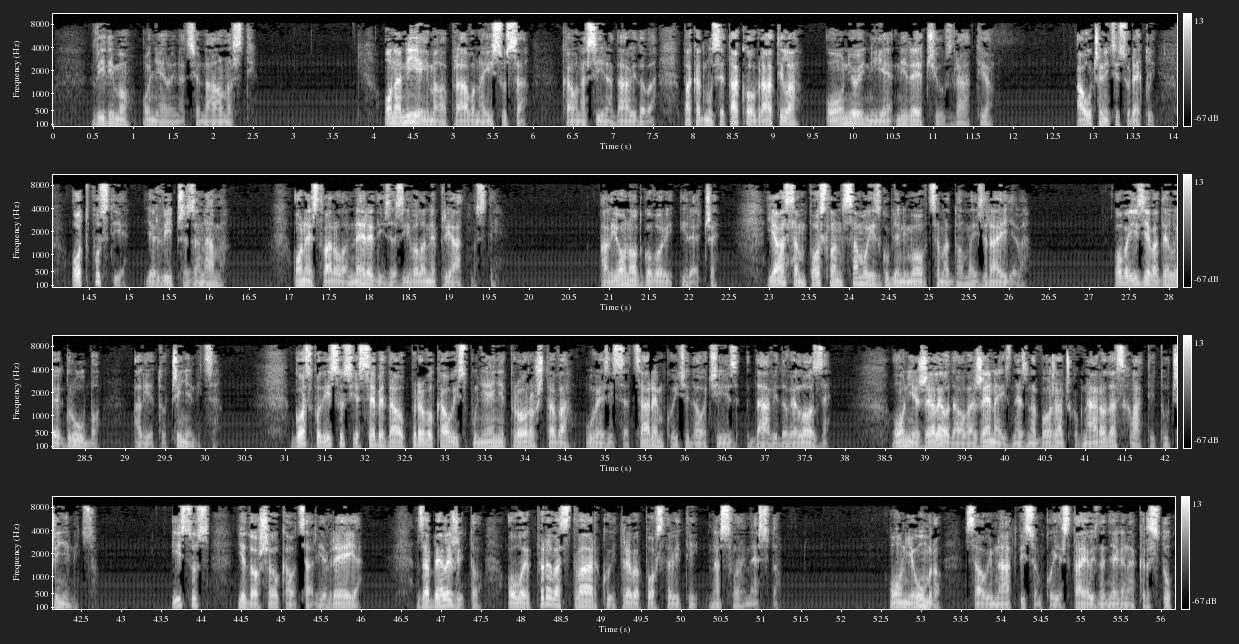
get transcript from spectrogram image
vidimo o njenoj nacionalnosti. Ona nije imala pravo na Isusa, kao na sina Davidova, pa kad mu se tako obratila, on joj nije ni reči uzvratio. A učenici su rekli, otpusti je, jer viče za nama. Ona je stvarala nered i izazivala neprijatnosti. Ali on odgovori i reče, ja sam poslan samo izgubljenim ovcama doma Izraeljeva. Ova izjava deluje grubo, ali je to činjenica. Gospod Isus je sebe dao prvo kao ispunjenje proroštava u vezi sa carem koji će doći iz Davidove loze. On je želeo da ova žena iz neznabožačkog naroda shvati tu činjenicu. Isus je došao kao car jevreja. Zabeleži to, ovo je prva stvar koju treba postaviti na svoje mesto. On je umro sa ovim natpisom koji je stajao iznad njega na krstu,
